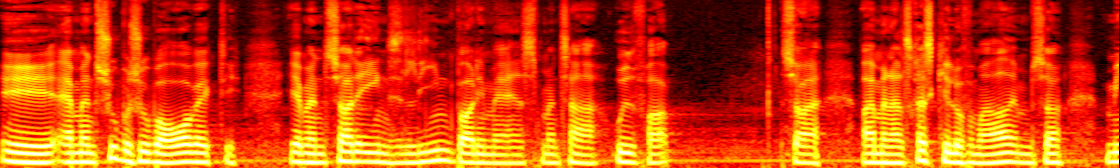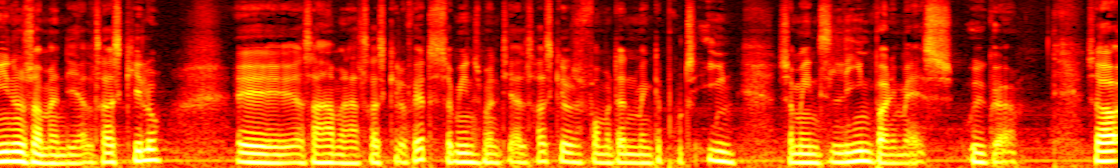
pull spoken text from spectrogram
Øh, er man super, super overvægtig, jamen så er det ens lean body mass, man tager ud fra. Så vejer man 50 kilo for meget, jamen så minuser man de 50 kilo. Øh, og så har man 50 kilo fedt, så minus man de 50 kilo, så får man den mængde protein, som ens lean body mass udgør. Så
